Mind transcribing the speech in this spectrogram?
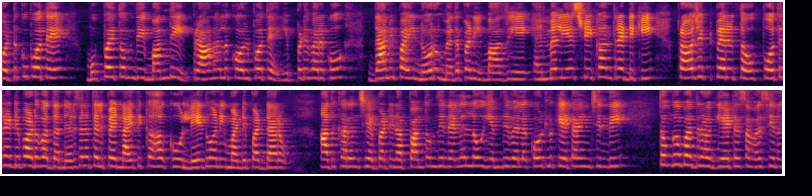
కొట్టుకుపోతే ముప్పై తొమ్మిది మంది ప్రాణాలు కోల్పోతే ఇప్పటి వరకు దానిపై నోరు మెదపని మాజీ ఎమ్మెల్యే శ్రీకాంత్ రెడ్డికి ప్రాజెక్ట్ పేరుతో పోతిరెడ్డిపాడు వద్ద నిరసన తెలిపే నైతిక హక్కు లేదు అని మండిపడ్డారు. అధికారం చేపట్టిన పంతొమ్మిది నెలల్లో ఎనిమిది వేల కోట్లు కేటాయించింది. తుంగభద్ర గేట సమస్యను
